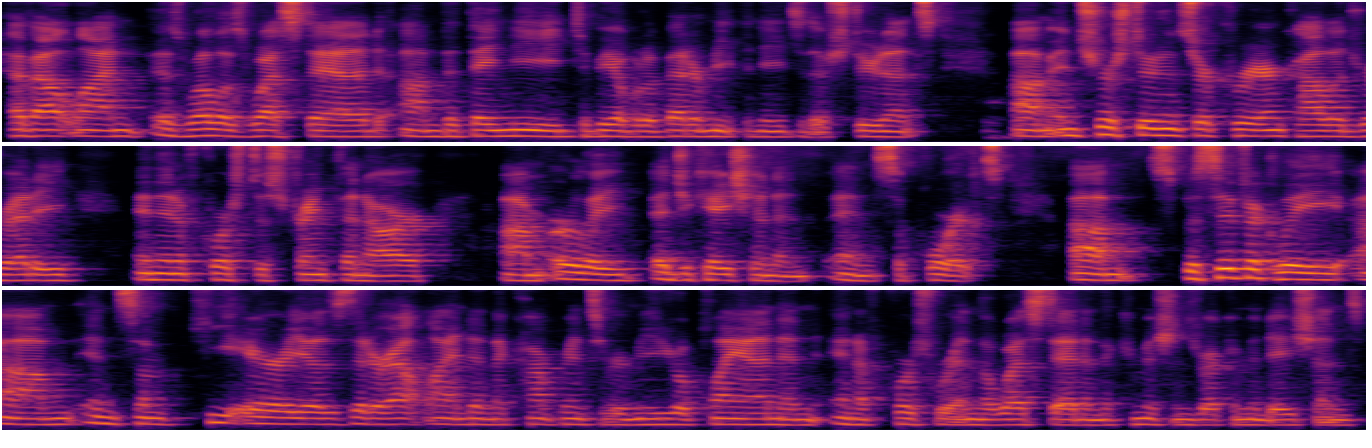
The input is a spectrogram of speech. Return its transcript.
have outlined as well as WestEd um, that they need to be able to better meet the needs of their students um, ensure students are career and college ready and then of course to strengthen our um, early education and, and supports. Um, specifically um, in some key areas that are outlined in the comprehensive remedial plan, and, and of course we're in the WestEd and the commission's recommendations.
